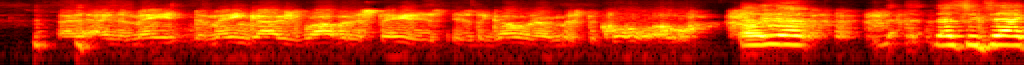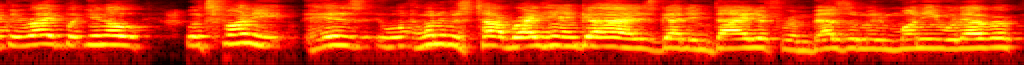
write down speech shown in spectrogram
and, and the main, the main guy who's robbing the state is, is the governor, Mr. Cuomo. Oh, yeah. That's exactly right. But you know, what's funny, his one of his top right hand guys got indicted for embezzlement of money, whatever.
